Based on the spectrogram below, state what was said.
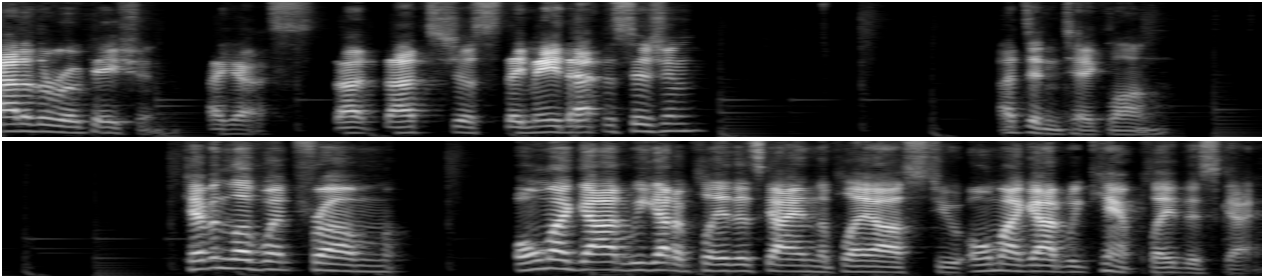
out of the rotation, I guess. That that's just they made that decision. That didn't take long. Kevin Love went from oh my god, we got to play this guy in the playoffs to oh my god, we can't play this guy.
